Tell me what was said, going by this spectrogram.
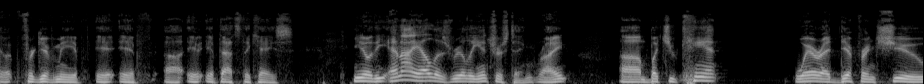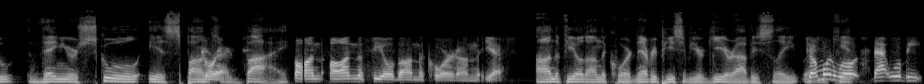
uh, forgive me if if uh, if that's the case. You know, the NIL is really interesting, right? Um, but you can't wear a different shoe than your school is sponsored Correct. by on on the field, on the court, on the yes, on the field, on the court, and every piece of your gear, obviously. Someone will that will be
